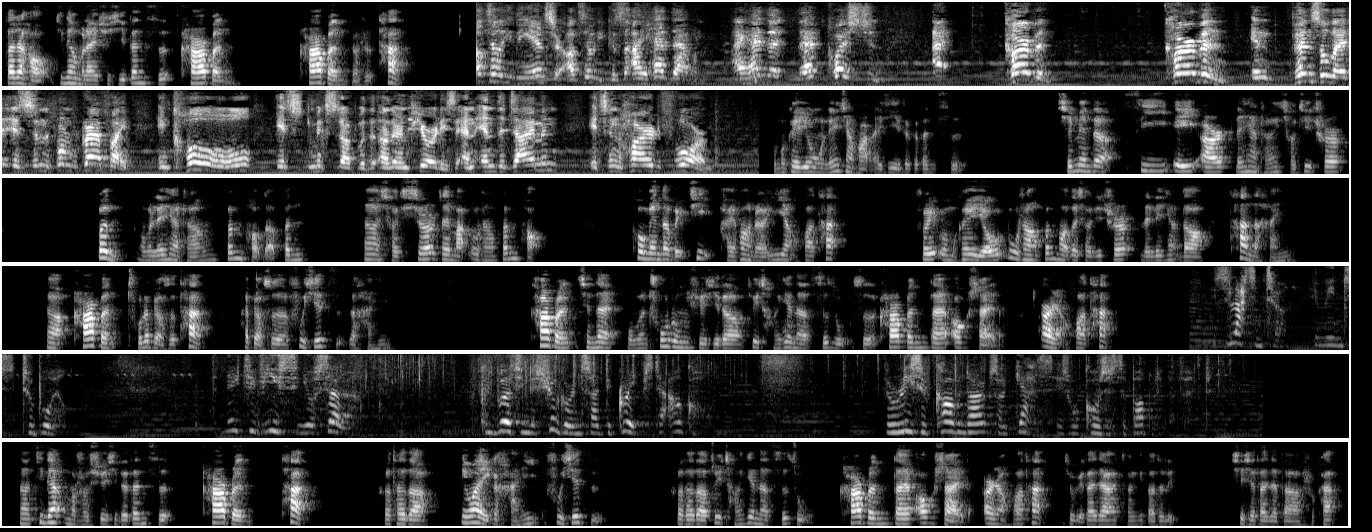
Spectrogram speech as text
大家好，今天我们来学习单词 carbon。carbon 表示碳。 I'll tell you the answer. I'll tell you because I had that one. I had that that question. I, carbon. Carbon in pencil lead is in the form of graphite. In coal, it's mixed up with other impurities, and in the diamond, it's in hard form. 我们可以用联想法来记忆这个单词。前面的 car 联想成小汽车， 奔我们联想成奔跑的奔。那小汽车在马路上奔跑，后面的尾气排放着一氧化碳，所以我们可以由路上奔跑的小汽车来联想到碳的含义。那 carbon 除了表示碳，还表示复写子的含义。carbon 现在我们初中学习的最常见的词组是 carbon dioxide 二氧化碳。It's a Latin term. It means to boil. The native yeast in your cellar, converting the sugar inside the grapes to alcohol. The release of carbon dioxide gas is what causes the bubbling effect. 那今天我们所学习的单词 carbon 碳和它的另外一个含义复写子和它的最常见的词组 carbon dioxide 二氧化碳就给大家讲解到这里，谢谢大家的收看。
